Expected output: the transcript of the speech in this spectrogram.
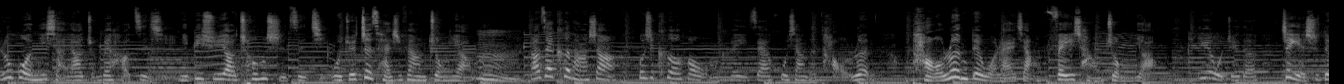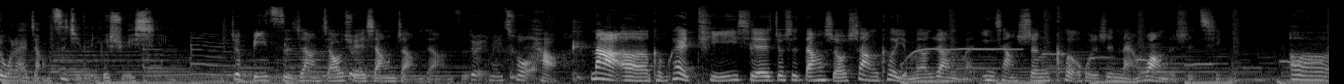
如果你想要准备好自己，你必须要充实自己。我觉得这才是非常重要。嗯。然后在课堂上或是课后，我们可以再互相的讨论。讨论对我来讲非常重要，因为我觉得这也是对我来讲自己的一个学习。就彼此这样教学相长，这样子。对，没错。好，那呃，可不可以提一些，就是当时候上课有没有让你们印象深刻或者是难忘的事情？呃，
